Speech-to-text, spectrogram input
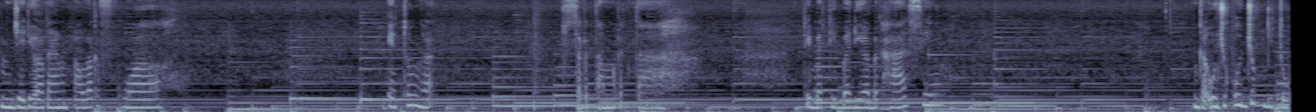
menjadi orang yang powerful? Itu nggak serta merta tiba-tiba dia berhasil. Nggak ujuk-ujuk gitu.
